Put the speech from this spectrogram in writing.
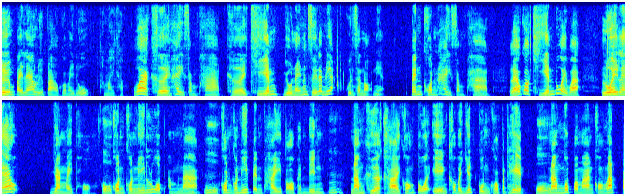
ลืมไปแล้วหรือเปล่าก็ไม่รู้ทำไมครับ ว่าเคยให้สัมภาษณ์ เคยเขียนอยู่ในหนังสือเล่มเนี้ยคุณสนอเนี่ย เป็นคนให้สัมภาษณ์ แล้วก็เขียนด้วยว่ารวยแล้ว ยังไม่พอคนคนนี้รวบอำนาจ คนคนนี้เป็นภัยต่อแผ่นดินอืมนำเครือข่ายของตัวเองเข้าไปยึดกลุ่มของประเทศนำงบประมาณของรัฐไป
